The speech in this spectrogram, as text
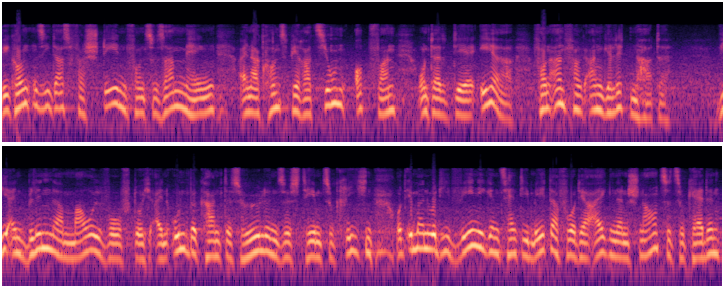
Wie konnten sie das Verstehen von Zusammenhängen einer Konspiration opfern, unter der er von Anfang an gelitten hatte? Wie ein blinder Maulwurf durch ein unbekanntes Höhlensystem zu kriechen und immer nur die wenigen Zentimeter vor der eigenen Schnauze zu kennen,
